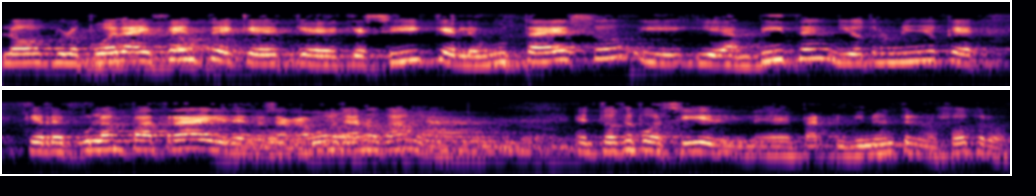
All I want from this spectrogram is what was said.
Lo, lo puede, hay gente que, que, que sí, que le gusta eso y, y ambiten, y otros niños que, que reculan para atrás y de se acabó, ya nos vamos. Entonces, pues sí, el, partidino entre nosotros.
